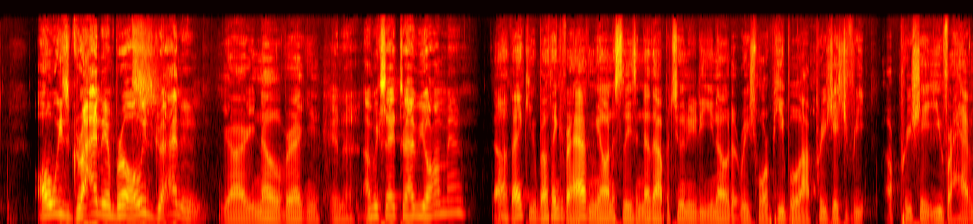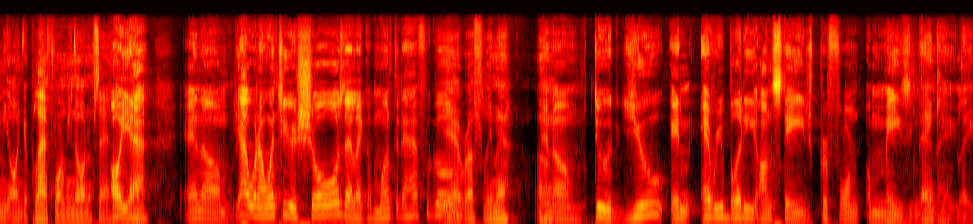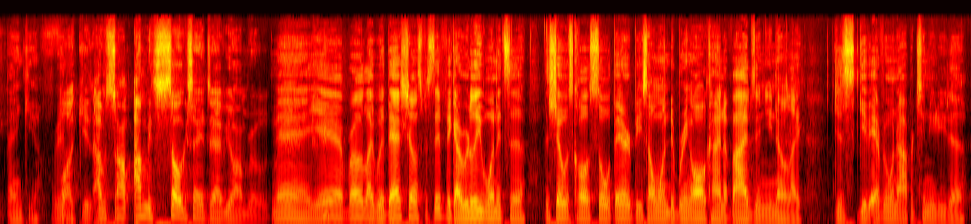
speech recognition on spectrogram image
Always grinding, bro. Always grinding. You already know, bro. You, And uh, I'm excited to have you on, man. oh, thank you, bro. Thank you for having me. Honestly, it's another opportunity, you know, to reach more people. I appreciate you for appreciate you for having me on your platform, you know what I'm saying? Oh yeah. And um, yeah, when I went to your show, was that like a month and a half ago? yeah, roughly, man. Uh, And um, dude, you and everybody on stage performed amazing. thank you. night. Like, thank you. Really. fuck it. I'm so I'm so excited to have you on, bro. Man, yeah, bro. Like with that show in specific, I really wanted to. The show was called Soul Therapy, so I wanted to bring all kind of vibes in. You know, like just give everyone an opportunity to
